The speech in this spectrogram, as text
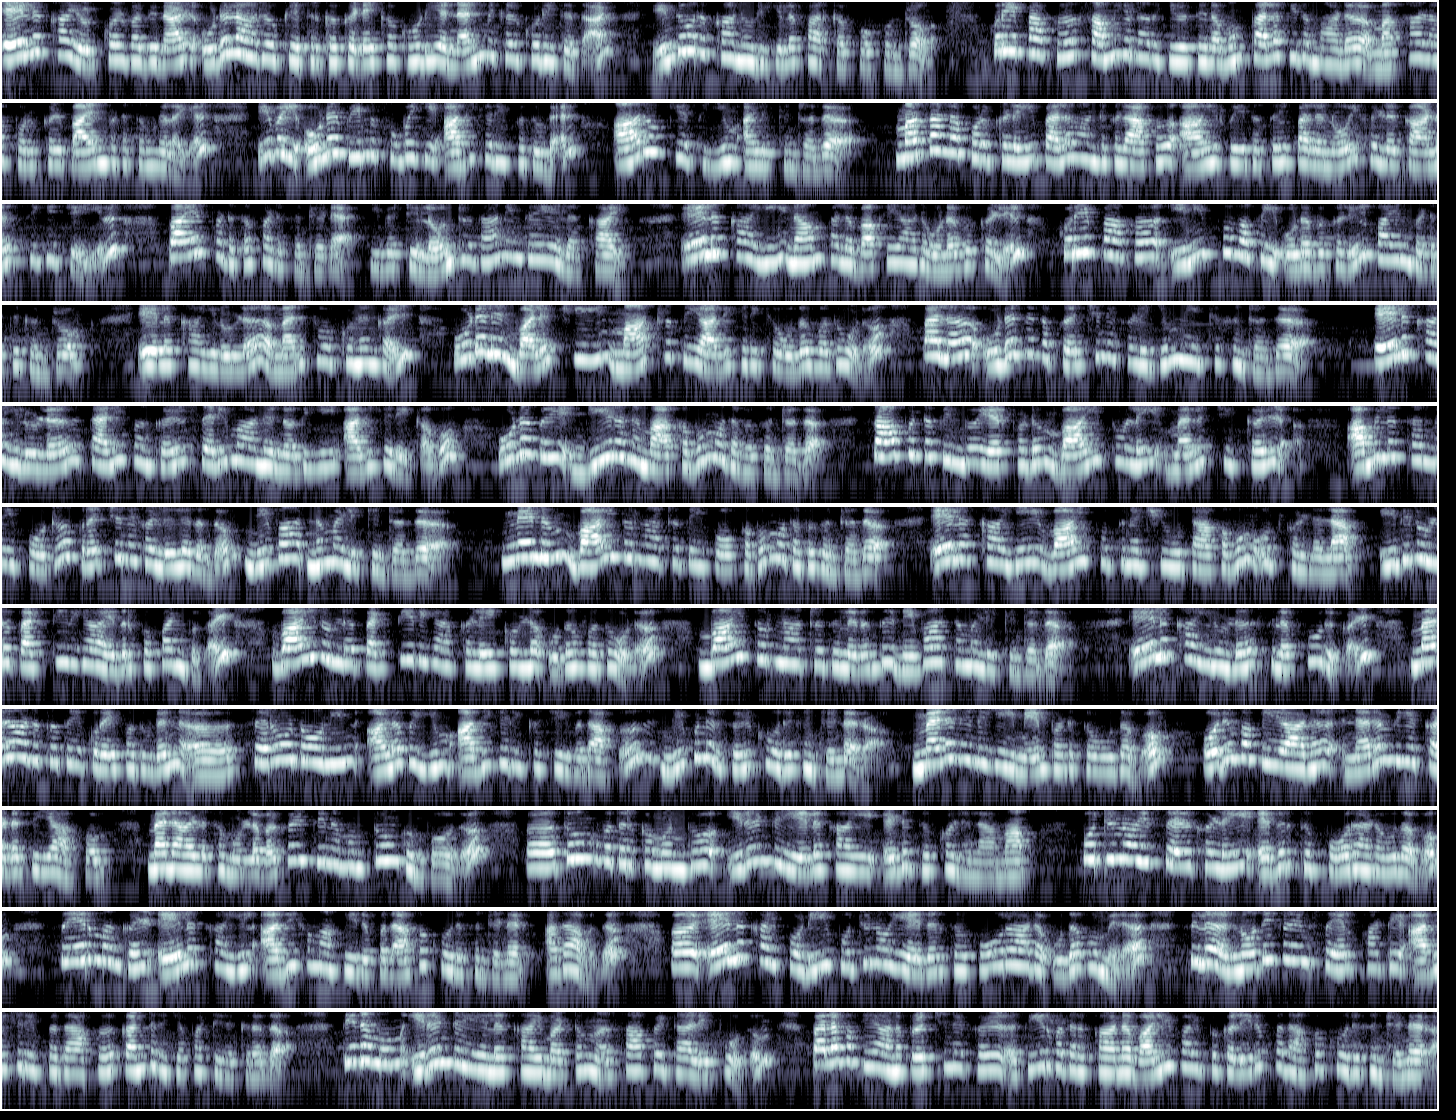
ஏலக்காய் உட்கொள்வதனால் உடல் ஆரோக்கியத்திற்கு கிடைக்கக்கூடிய நன்மைகள் குறித்து தான் இந்த ஒரு காணொலியில் பார்க்க போகின்றோம். குறிப்பாக சமையல் அறையில் தினமும் பலவிதமான மசாலா பொருட்கள் பயன்படுத்தும் நிலையில் இவை உணவின் சுவையை அதிகரிப்பதுடன் ஆரோக்கியத்தையும் அளிக்கின்றது. மசாலா பொருட்களை பல ஆண்டுகளாக ஆயுர்வேதத்தில் பல நோய்களுக்கான சிகிச்சையில் பயன்படுத்தப்படுகின்றன. இவற்றில் ஒன்றுதான் இந்த ஏலக்காய். ஏலக்காயை நாம் பல வகையான உணவுகளில் குறிப்பாக இனிப்பு வகை உணவுகளில் பயன்படுத்துகின்றோம். ஏலக்காயில் உள்ள மருத்துவ குணங்கள் உடலின் வளர்ச்சியின் மாற்றத்தை அதிகரிக்க உதவுவதோடு பல உடல்நல பிரச்சனைகளையும் நீக்குகின்றது. ஏலக்காயில் உள்ள தனிமங்கள் செரிமான நொதியை அதிகரிக்கவும் உணவை ஜீரணமாக்கவும் உதவுகின்றது. சாப்பிட்ட பின்பு ஏற்படும் வாயுத்துளை மலச்சிக்கல் அமிலத்தன்மை போன்ற பிரச்சனைகளிலிருந்தும் நிவாரணம் அளிக்கின்றது. மேலும் வாய் துர்நாற்றத்தை போக்கவும் உதவுகின்றது. ஏலக்காயை வாய் புத்துணர்ச்சியூட்டாகவும் உட்கொள்ளலாம். இதில் உள்ள பாக்டீரியா எதிர்ப்பு பண்புகள் வாயில் உள்ள பாக்டீரியாக்களை கொள்ள உதவுவதோடு வாய் துர்நாற்றத்திலிருந்து நிவாரணம் அளிக்கின்றது. ஏலக்காயில் உள்ள சில கூறுகள் மன அழுத்தத்தை குறைப்பதுடன் செரோடோனின் அளவையும் அதிகரிக்க செய்வதாக நிபுணர்கள் கூறுகின்றனர். மனநிலையை மேம்படுத்த உதவும் ஒரு வகையான நரம்பிய கடத்தியாகும். மன அழுத்தம் உள்ளவர்கள் தினமும் தூங்கும் போது தூங்குவதற்கு முன்பு இரண்டு ஏலக்காயை எடுத்துக் கொள்ளலாமாம். புற்றுநோய் செல்களை எதிர்த்து போராட உதவும் சேர்மங்கள் ஏலக்காயில் அதிகமாக இருப்பதாக கூறுகின்றனர். அதாவது ஏலக்காய் பொடி புற்றுநோயை எதிர்த்து போராட உதவும் என சில நொதிகளின் செயல்பாட்டை அதிகரிப்பதாக கண்டறியப்பட்டிருக்கிறது. தினமும் இரண்டு ஏலக்காய் மட்டும் சாப்பிட்டாலே போதும். பல வகையான பிரச்சனைகள் தீர்வதற்கான வழிவாய்ப்புகள் இருப்பதாக கூறுகின்றனர்.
